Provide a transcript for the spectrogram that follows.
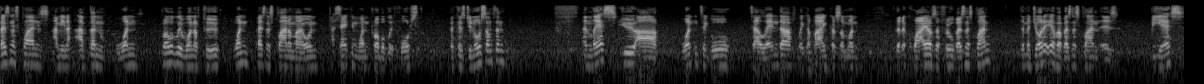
Business plans, I mean, I've done one, probably one or two one business plan on my own, a second one probably forced. Because do you know something? Unless you are wanting to go to a lender like a bank or someone that requires a full business plan, the majority of a business plan is BS.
